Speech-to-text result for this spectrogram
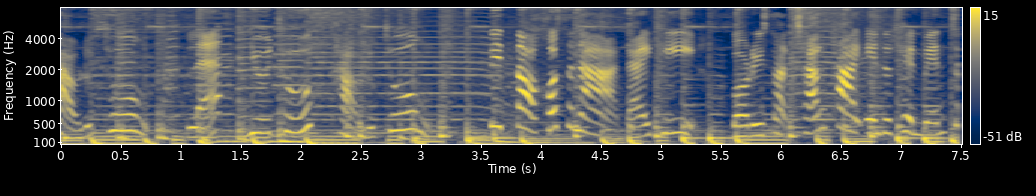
ข่าวลูกทุ่ง และ YouTube ข่าวลูกทุ่ง ติดต่อโฆษณาได้ที่บริษัทช้างไทยเอนเตอร์เทนเมนต์จ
